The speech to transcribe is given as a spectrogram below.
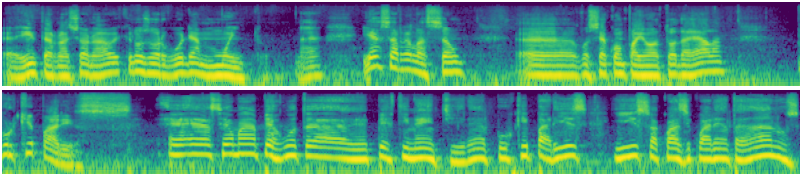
é, internacional e que nos orgulha muito, né? E essa relação uh, você acompanhou toda ela por que Paris? É, essa é uma pergunta é, pertinente, né? Por que Paris, e isso há quase 40 anos,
